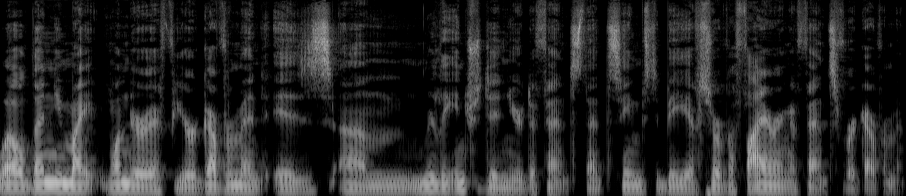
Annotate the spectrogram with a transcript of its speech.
well, then you might wonder if your government is um, really interested in your defense. That seems to be a sort of a firing offense for a government.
